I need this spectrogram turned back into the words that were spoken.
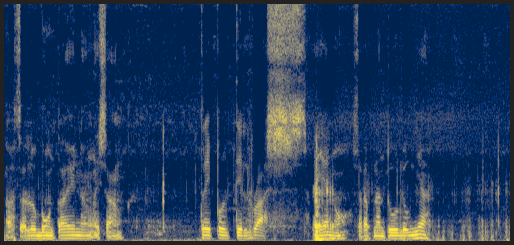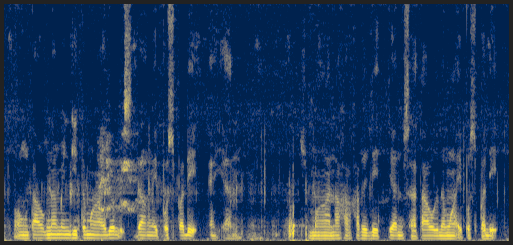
nakasalubong tayo ng isang triple tail rush. Ayan o, sarap ng tulog niya. Ang tawag namin dito mga idol, isdang ipospadi. Ayan. Mga nakaka-relate yan sa tawag ng mga ipospadi.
